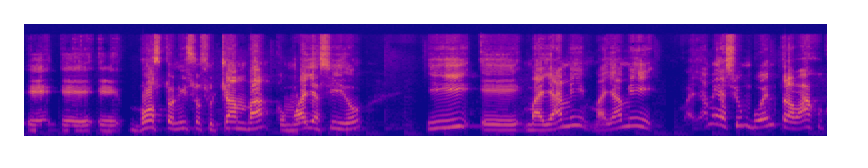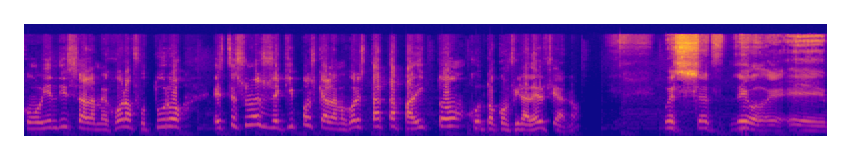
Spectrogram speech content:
Eh, eh, Boston hizo su chamba, como haya sido, y Miami, Miami, Miami hace un buen trabajo, como bien dices, a lo mejor a futuro. Este es uno de esos equipos que a lo mejor está tapadito junto con Filadelfia, ¿no? Pues eh, digo, eh, eh,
